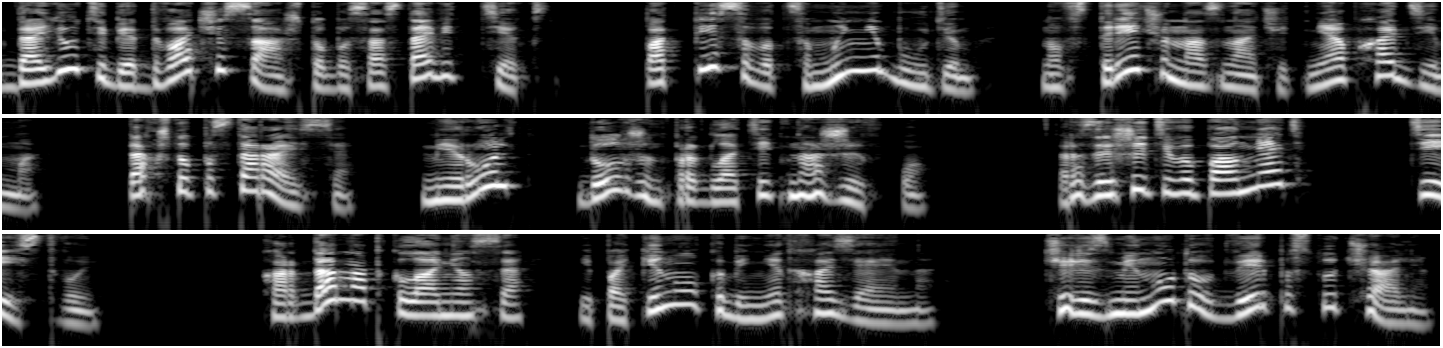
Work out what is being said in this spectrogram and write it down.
Даю тебе два часа, чтобы составить текст. Подписываться мы не будем, но встречу назначить необходимо. Так что постарайся. Мирольд должен проглотить наживку. Разрешите выполнять? Действуй. Хардан откланялся и покинул кабинет хозяина. Через минуту в дверь постучали.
